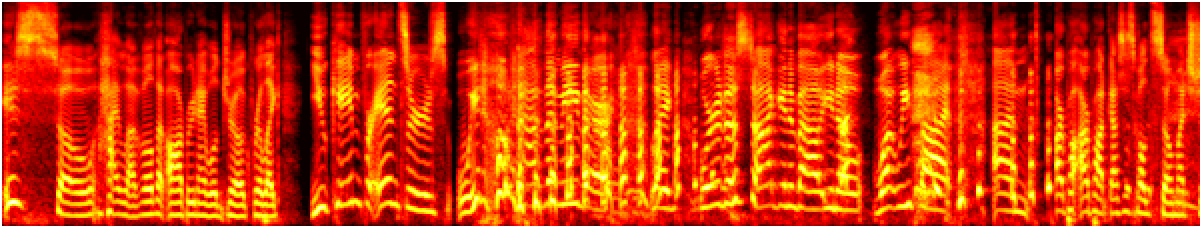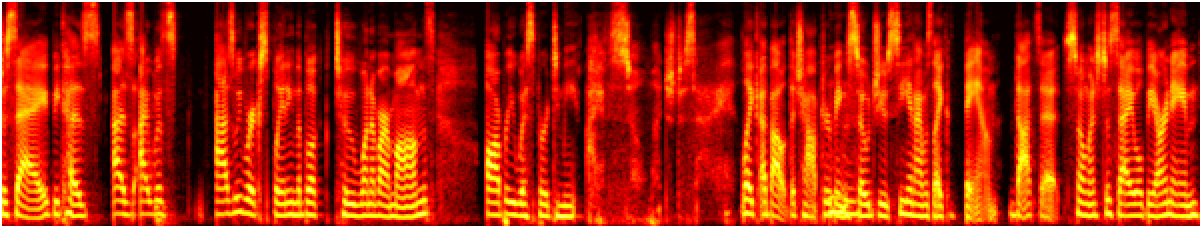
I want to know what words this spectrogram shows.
is so high level that Aubrey and I will joke. We're like, you came for answers. We don't have them either. like, we're just talking about, you know, what we thought. Um, our, our podcast is called So Much to Say because as I was, as we were explaining the book to one of our moms, Aubrey whispered to me, I have so much to say, like about the chapter being so juicy. And I was like, bam, that's it. So much to say will be our name.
